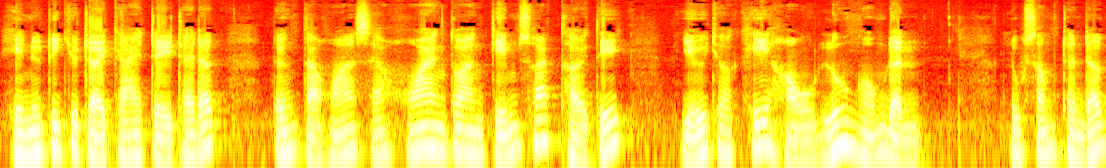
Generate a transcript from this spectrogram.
Khi nước Đức Chúa Trời cai trị trái đất, đấng tạo hóa sẽ hoàn toàn kiểm soát thời tiết, giữ cho khí hậu luôn ổn định. Lúc sống trên đất,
